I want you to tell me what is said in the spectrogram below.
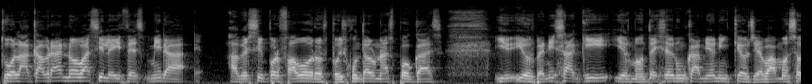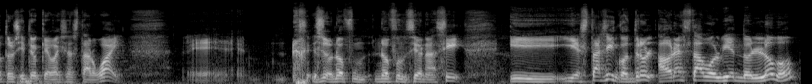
tú a la cabra no vas y le dices, mira, a ver si por favor os podéis juntar unas pocas y, os venís aquí y os montáis en un camión y que os llevamos a otro sitio que vais a estar guay. Eso no, no funciona así. Y, y está sin control. Ahora está volviendo el lobo.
